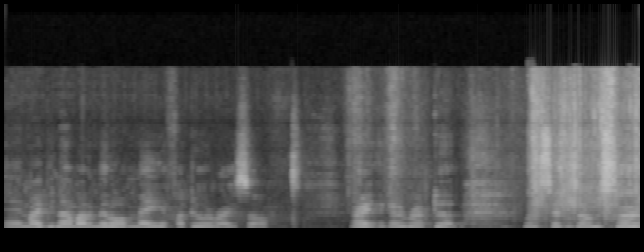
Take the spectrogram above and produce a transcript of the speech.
And might be done by the middle of May if I do it right. So, all right, I got it wrapped up. I'm gonna set this out in the sun,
